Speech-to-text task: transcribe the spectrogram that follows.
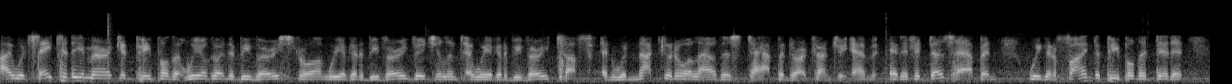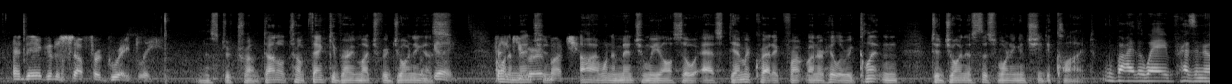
I would say to the American people that we are going to be very strong, we are going to be very vigilant, and we are going to be very tough, and we're not going to allow this to happen to our country. And, and if it does happen, we're going to find the people that did it, and they're going to suffer greatly. Mr. Trump. Donald Trump, thank you very much for joining us. Okay. I wanna Thank you very mention, much. uh, I want to mention we also asked Democratic frontrunner Hillary Clinton to join us this morning, and she declined. By the way, President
